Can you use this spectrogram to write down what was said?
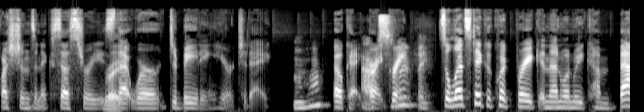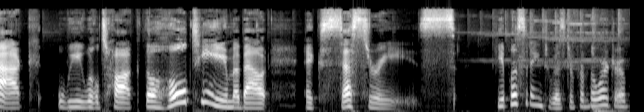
questions and accessories Right. that we're debating here today hmm Okay. All right. Absolutely. Great. So let's take a quick break. And then when we come back, we will talk the whole team about accessories. Keep listening to Wisdom from the Wardrobe.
